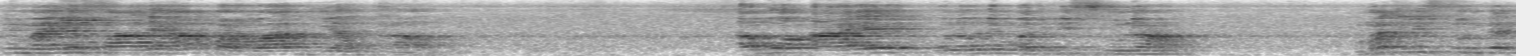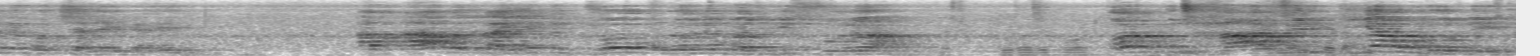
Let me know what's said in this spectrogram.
कि मैंने फातिहा पढ़वा दिया था। अब वो आए, उन्होंने मजलिस सुना। मजलिस सुन करके वो चले गए। अब आप बताइए कि जो उन्होंने मजलिस सुना और कुछ हासिल किया उन्होंने,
